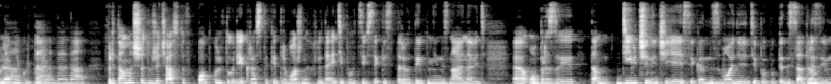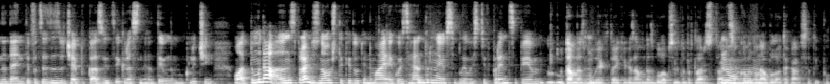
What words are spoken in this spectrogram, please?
да, культурі. Да, да, да. При тому, що дуже часто в поп-культурі якраз таки тривожних людей, типу ці всякі стереотипні, не знаю, навіть образи там дівчини чиєїсь, яка не дзвонює, типу, по 50 Так. разів на день. Типу, це зазвичай показується якраз в негативному ключі. От, тому да, але насправді знову ж таки тут і немає якоїсь гендерної особливості, в принципі. Ну там в нас було, як так як я казав, у нас була абсолютно протилежна ситуація, Ну, ну, коли ну. вона була така вся, типу,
